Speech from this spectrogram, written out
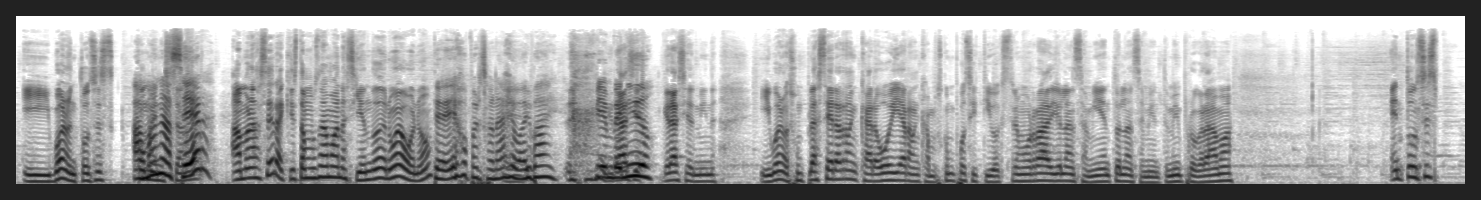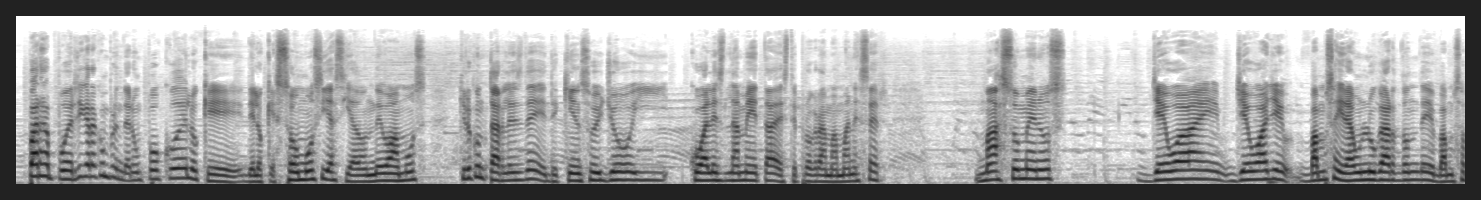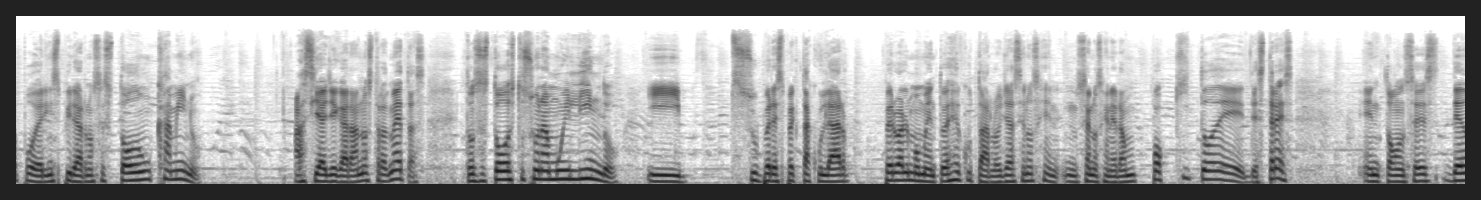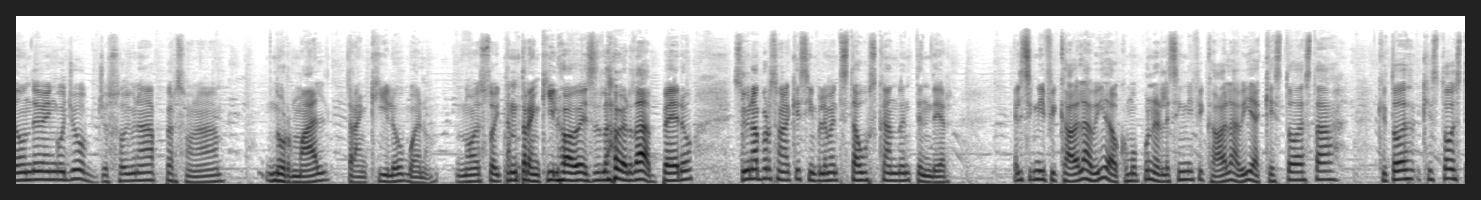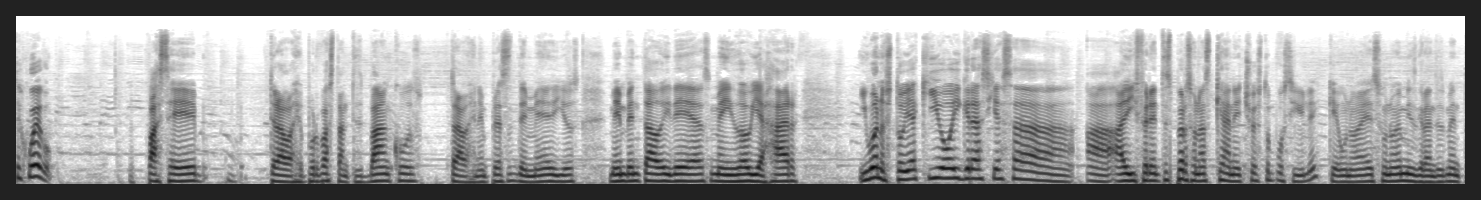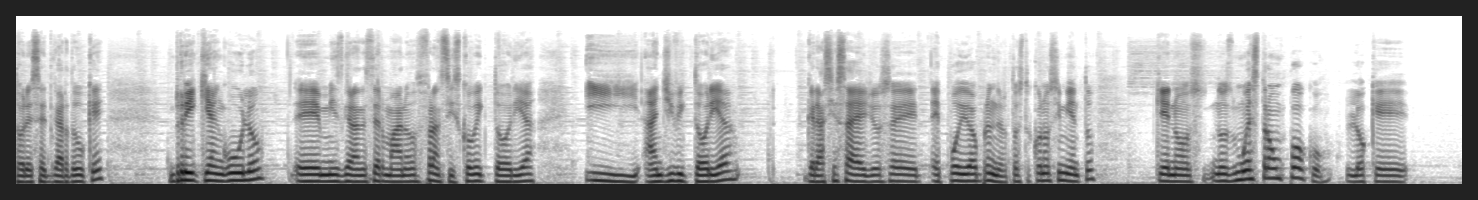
Y bueno, entonces... ¿Amanecer? Amanecer, aquí estamos amaneciendo de nuevo, ¿no? Te dejo personaje, bye bye. Bienvenido. gracias, gracias, Mina. Y bueno, es un placer arrancar hoy. Arrancamos con Positivo Extremo Radio, lanzamiento, lanzamiento de mi programa. Entonces, para poder llegar a comprender un poco de lo que, de lo que somos y hacia dónde vamos, quiero contarles de, quién soy yo y cuál es la meta de este programa Amanecer. Más o menos llevo a, llevo a, vamos a ir a un lugar donde vamos a poder inspirarnos. Es todo un camino hacia llegar a nuestras metas. Entonces todo esto suena muy lindo y súper espectacular, pero al momento de ejecutarlo ya se nos, se nos genera un poquito de, de estrés. Entonces, ¿de dónde vengo yo? Yo soy una persona normal, tranquilo. Bueno, no estoy tan tranquilo a veces, la verdad, pero soy una persona que simplemente está buscando entender el significado de la vida o cómo ponerle significado a la vida, qué es toda esta, qué todo, qué es todo este juego. Pasé, trabajé por bastantes bancos, trabajé en empresas de medios, me he inventado ideas, me he ido a viajar. Y bueno, estoy aquí hoy gracias a, a diferentes personas que han hecho esto posible, que uno es uno de mis grandes mentores, Edgar Duque, Ricky Angulo, eh, mis grandes hermanos Francisco Victoria y Angie Victoria. Gracias a ellos he podido aprender todo este conocimiento que nos, nos muestra un poco lo que,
